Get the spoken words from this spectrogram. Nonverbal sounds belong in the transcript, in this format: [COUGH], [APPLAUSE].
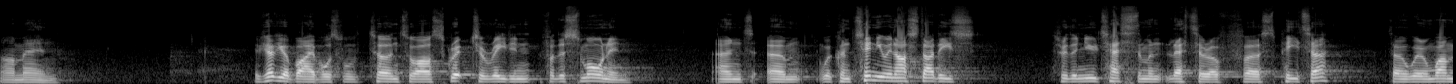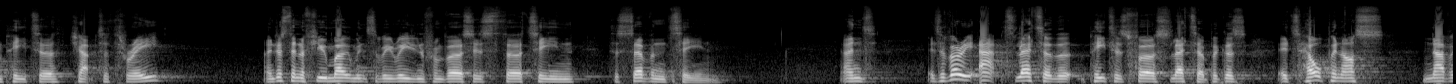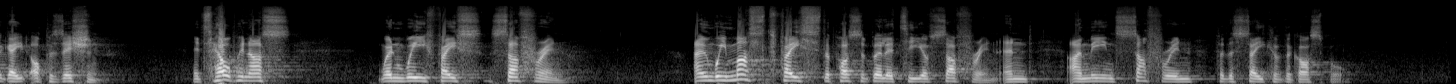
Amen. If you have your Bibles, we'll turn to our scripture reading for this morning. And um, we're continuing our studies through the New Testament letter of 1 Peter. So we're in 1 Peter chapter 3. And just in a few moments, we'll be reading from verses 13 to 17. And it's a very apt letter, that Peter's first letter, because it's helping us navigate opposition. It's helping us when we face suffering. And we must face the possibility of suffering, and I mean suffering for the sake of the gospel.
